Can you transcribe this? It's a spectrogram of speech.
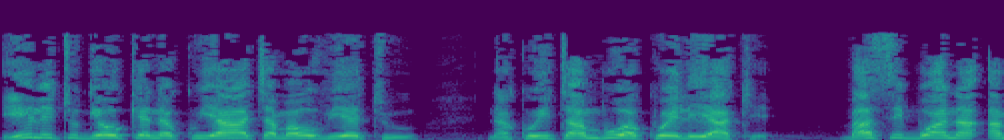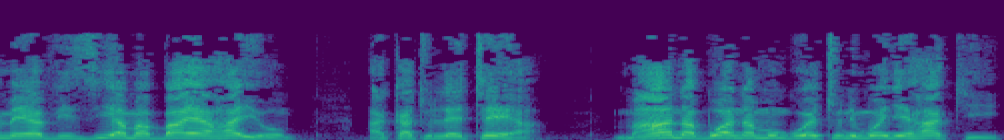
ili tugeuke na kuyaacha maovu yetu na kuitambua kweli yake. Basi bwana ameyavizia mabaya hayo akatuletea. Maana bwana mungu wetu ni mwenye haki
